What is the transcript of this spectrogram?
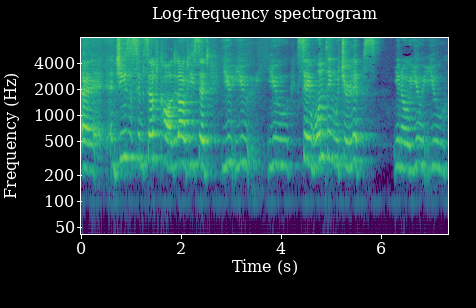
Uh, and Jesus himself called it out. He said, you, you, you say one thing with your lips. You know, you, you,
